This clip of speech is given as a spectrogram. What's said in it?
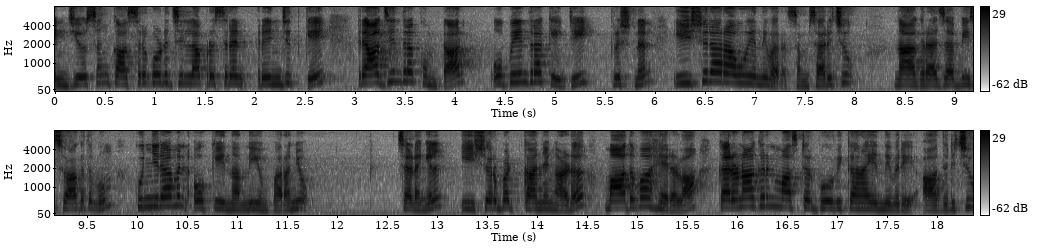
N G O Sangh Kasaragod ജില്ലാ president Ranjith K Rajendra Kumtar Upendra K T Krishnan Eshwara Rao എന്നിവർ സംസാരിച്ചു. നാഗരാജ ബി സ്വാഗതവും കുഞ്ഞിരാമൻ ഒ കെ നന്ദിയും പറഞ്ഞു. ചടങ്ങിൽ ഈശ്വർ ഭട്ട് കാഞ്ഞങ്ങാട് മാധവ ഹേരള കരുണാകരൻ മാസ്റ്റർ ഭൂവിക്കാന എന്നിവരെ ആദരിച്ചു.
